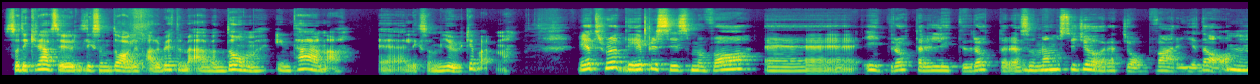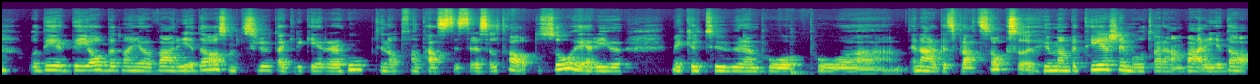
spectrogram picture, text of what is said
så det krävs ju liksom dagligt arbete med även de interna eh, liksom mjuka värdena. Men jag tror att det är precis som att vara eh, idrottare, elitidrottare. Alltså Mm. man måste göra ett jobb varje dag. Mm. Och det är det jobbet man gör varje dag som till slut aggregerar ihop till något fantastiskt resultat. Och så är det ju med kulturen på, på eh, en arbetsplats också. Hur man beter sig mot varandra varje dag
